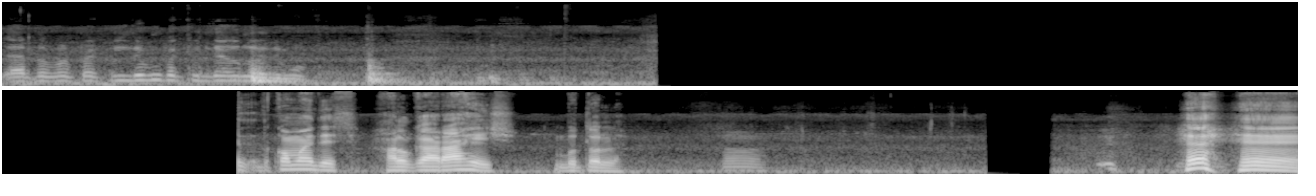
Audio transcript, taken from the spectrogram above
তারপর প্যাকেল দিব প্যাকেল দিয়ে আগুন দিব কমাই দিস হালকা রাহিস বোতলে। হ্যাঁ হ্যাঁ।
